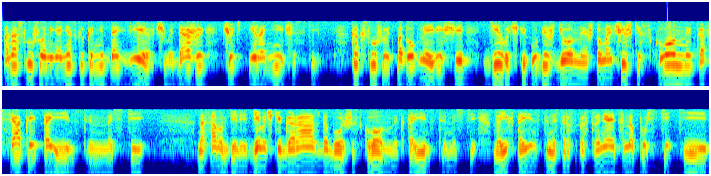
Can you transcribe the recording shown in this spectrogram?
Она слушала меня несколько недоверчиво, даже чуть иронически как слушают подобные вещи девочки, убежденные, что мальчишки склонны ко всякой таинственности. На самом деле девочки гораздо больше склонны к таинственности, но их таинственность распространяется на пустяки.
